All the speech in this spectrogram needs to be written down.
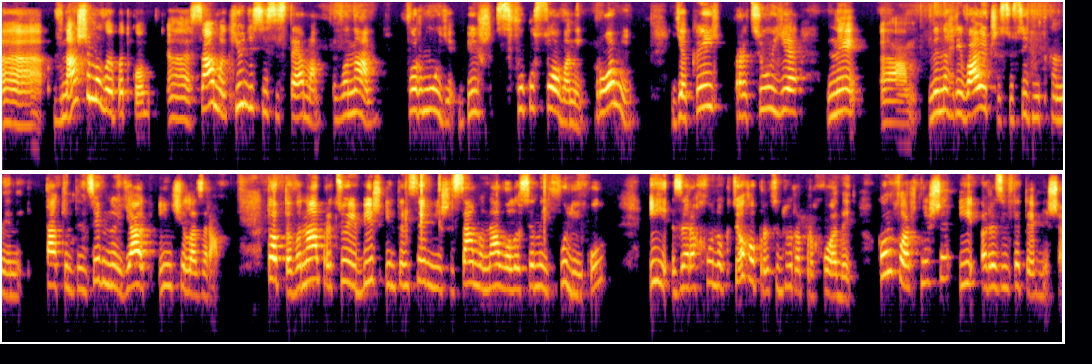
Е, В нашому випадку е, саме QDC-система вона формує більш сфокусований промінь, який працює не, е, не нагріваючи сусідні тканини так інтенсивно, як інші лазера. Тобто вона працює більш інтенсивніше саме на волосяний фолікул, і за рахунок цього процедура проходить комфортніше і результативніше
